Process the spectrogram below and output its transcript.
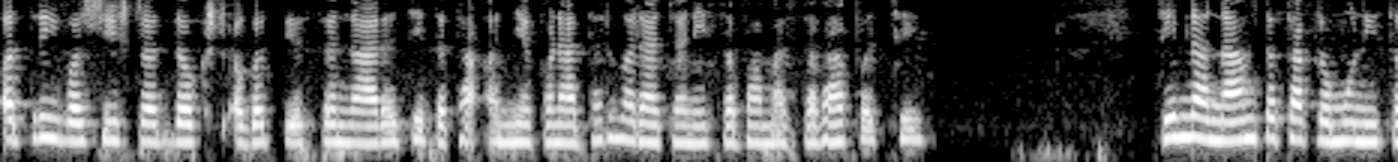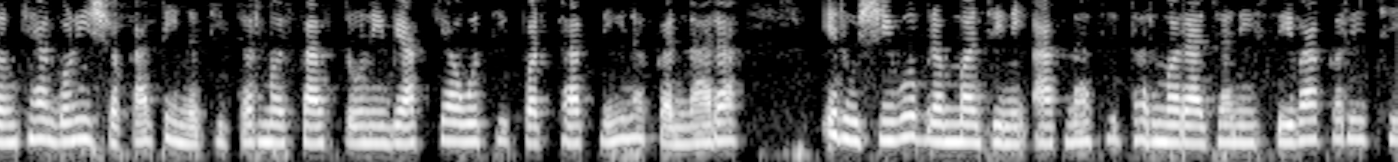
અત્રિ વશિષ્ઠ દક્ષ અગત્યસ નારજે તથા અન્ય ઘણા ધર્મરાજાની સભામાં સભાપત છે. જેમના નામ તથા ક્રમોની સંખ્યા ગણી શકાતી નથી. ધર્મશાસ્ત્રોની વ્યાખ્યાઓથી પરથાત નિર્ણય કરનારા એ ઋષિઓ બ્રહ્માજીની આજ્ઞાથી ધર્મરાજાની સેવા કરે છે.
